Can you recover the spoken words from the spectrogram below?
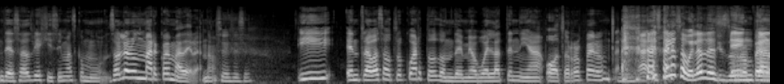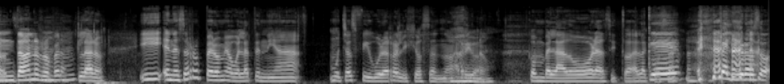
de esas viejísimas como, solo era un marco de madera, ¿no? Sí, sí, sí. Y entrabas a otro cuarto donde mi abuela tenía otro ropero. Ah, es que a las abuelas les roperos. encantaban los roperos. Claro. Y en ese ropero mi abuela tenía muchas figuras religiosas, ¿no? Ay, Arriba. no. Con veladoras y toda la Qué cosa. peligroso.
